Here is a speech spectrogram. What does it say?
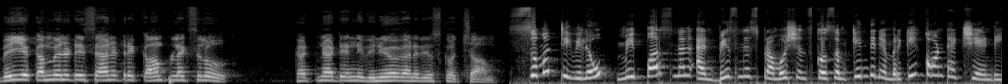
వెయ్యి కమ్యూనిటీ శానిటరీ కాంప్లెక్స్లు కట్నాటిని వినియోగాన్ని తీసుకొచ్చాం. సుమన్ టీవీలో మీ పర్సనల్ అండ్ బిజినెస్ ప్రమోషన్స్ కోసం కింది నెంబర్కి కాంటాక్ట్ చేయండి.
